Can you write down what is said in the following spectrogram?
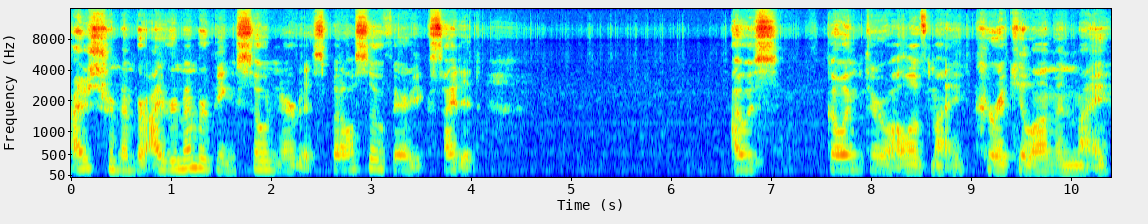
I just remember, I remember being so nervous, but also very excited. I was going through all of my curriculum and my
